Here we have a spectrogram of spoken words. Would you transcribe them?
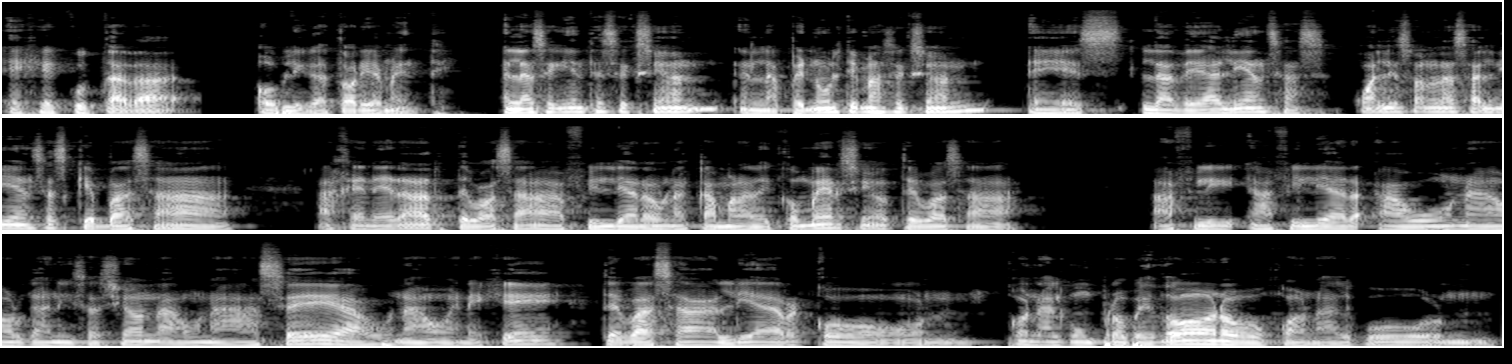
ejecutada obligatoriamente. En la siguiente sección, en la penúltima sección, es la de alianzas. ¿Cuáles son las alianzas que vas a, a generar? ¿Te vas a afiliar a una cámara de comercio? ¿Te vas a afiliar a una organización, a una AC, a una ONG, te vas a aliar con, con, algún proveedor o con algún,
